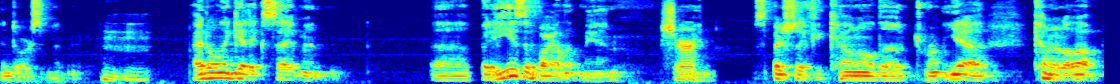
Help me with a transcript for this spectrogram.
endorsement? Mm-hmm. I'd only get excitement. Uh, but he's a violent man. Sure. I mean, especially if you count all the yeah count it all up.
